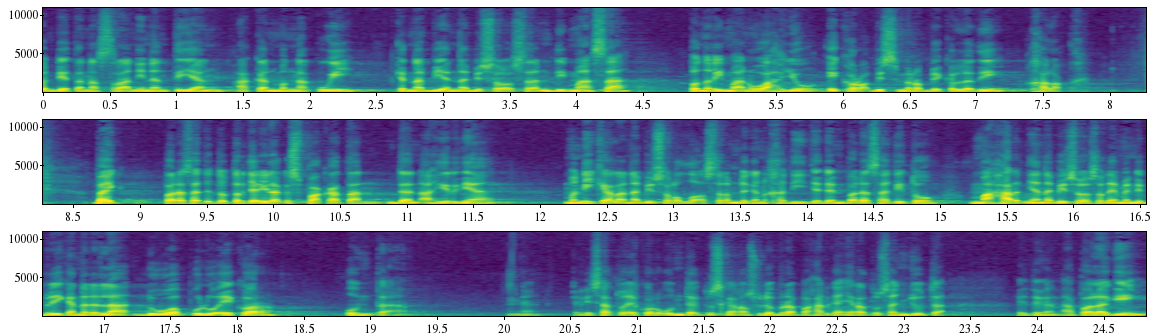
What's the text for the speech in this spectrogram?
pendeta Nasrani nanti yang akan mengakui kenabian Nabi SAW di masa penerimaan wahyu Iqra bismi rabbikal ladzi khalaq. Baik, pada saat itu terjadilah kesepakatan dan akhirnya menikahlah Nabi SAW dengan Khadijah. Dan pada saat itu maharnya Nabi SAW yang diberikan adalah 20 ekor unta. Ya. Jadi satu ekor unta itu sekarang sudah berapa harganya ratusan juta. Gitu kan. Apalagi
